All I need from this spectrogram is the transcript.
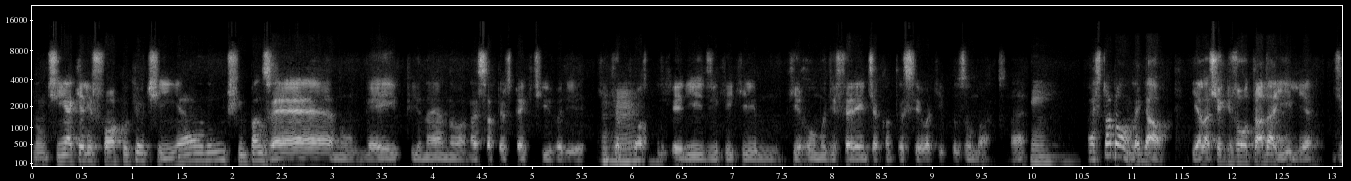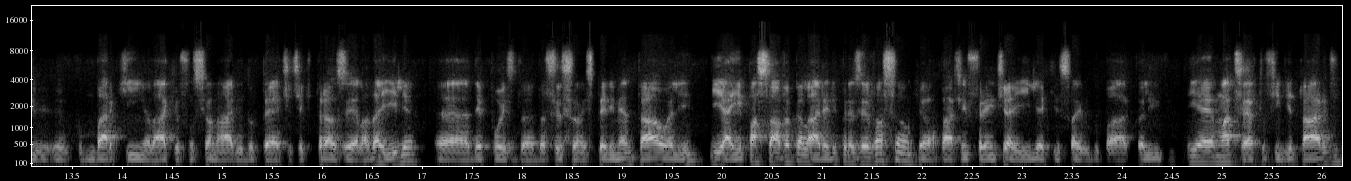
não tinha aquele foco que eu tinha num chimpanzé, num ape, né, no, nessa perspectiva de o uhum. que eu uhum. posso inferir, de que, que, que, rumo diferente aconteceu aqui com os humanos. Né? Sim. Mas tá bom, legal. E ela tinha que voltar da ilha, de, com um barquinho lá, que o funcionário do PET tinha que trazer ela da ilha, é, depois da, da sessão experimental ali, e aí passava pela área de preservação, que é a parte em frente à ilha, que saiu do barco ali. E é um certo fim de tarde,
